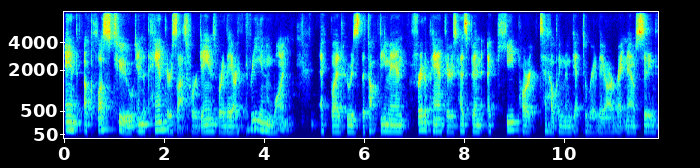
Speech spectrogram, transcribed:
and a plus two in the Panthers' last four games, where they are three and one. Ekblad, who is the top D man for the Panthers, has been a key part to helping them get to where they are right now, sitting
